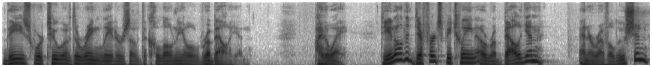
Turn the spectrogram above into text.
These were two of the ringleaders of the colonial rebellion. By the way, do you know the difference between a rebellion and a revolution?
